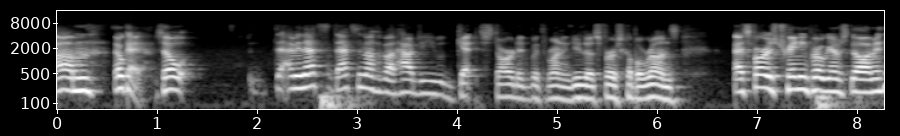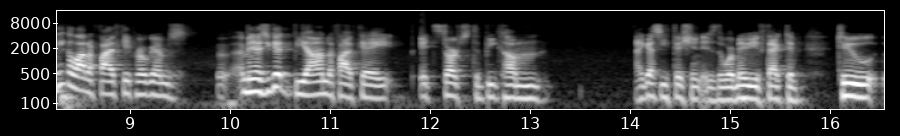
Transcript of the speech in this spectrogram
Um. Okay. So, th- I mean, that's that's enough about how do you get started with running. Do those first couple runs. As far as training programs go, I mean, I think a lot of 5K programs. I mean, as you get beyond a 5K, it starts to become, I guess, efficient is the word, maybe effective to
